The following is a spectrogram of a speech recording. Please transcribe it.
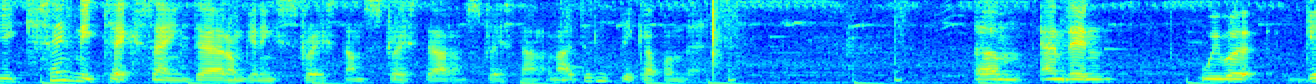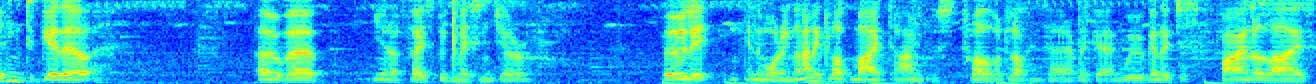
he sent me text saying, Dad, I'm getting stressed, I'm stressed out, I'm stressed out. And I didn't pick up on that. Um, and then we were getting together over, you know, Facebook Messenger early in the morning, 9 o'clock my time, it was 12 o'clock in South Africa, and we were going to just finalize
